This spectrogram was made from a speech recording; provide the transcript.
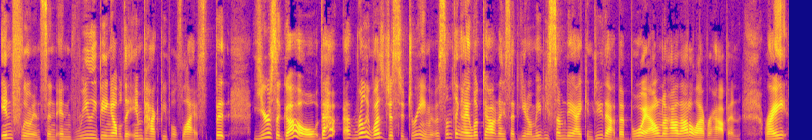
influence and, and really being able to impact people's lives. But years ago, that, really was just a dream. It was something I looked out and I said, you know, maybe someday I can do that. But boy, I don't know how that'll ever happen, right?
